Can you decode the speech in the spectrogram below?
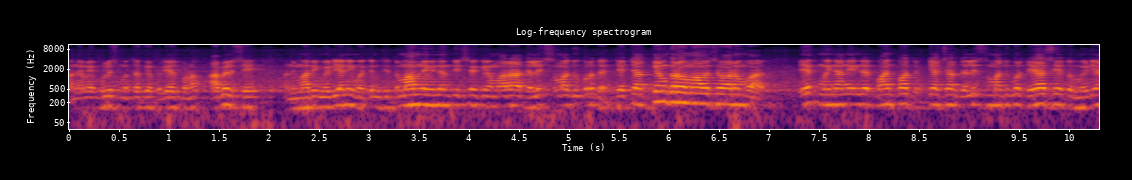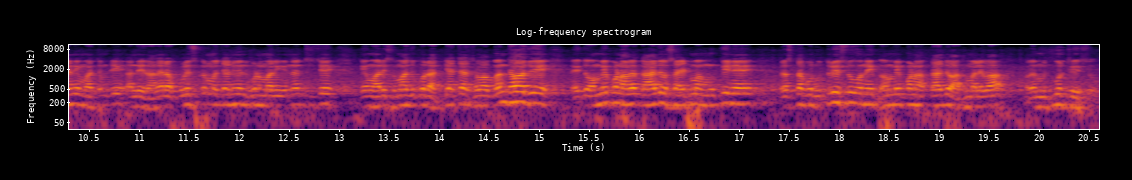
અને અમે પોલીસ મથકે ફરિયાદ પણ આવેલ છે. અને મારી મીડિયાની માધ્યમથી તમામને વિનંતી છે કે અમારા દલિત સમાજ ઉપર અત્યાચાર કેમ કરવામાં આવે છે વારંવાર? એક મહિનાની અંદર પાંચ પાંચ અત્યાચાર દલિત સમાજ ઉપર થયા છે, તો મીડિયાની માધ્યમથી અને રાનેરા પોલીસ કર્મચારીઓને પણ મારી વિનંતી છે કે મારી સમાજ ઉપર અત્યાચાર થવા બંધ થવા જોઈએ. નહીં તો અમે પણ હવે કાયદો સાઈડમાં મૂકીને રસ્તા પર ઉતરીશું અને અમે પણ કાયદો હાથમાં લેવા હવે મજબૂર થઈશું.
